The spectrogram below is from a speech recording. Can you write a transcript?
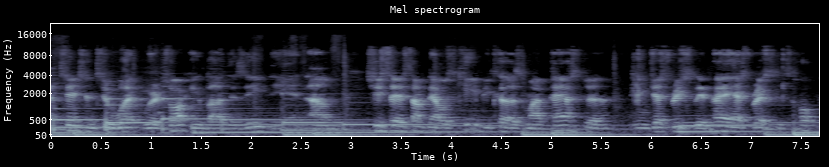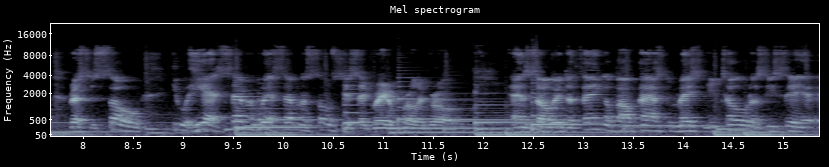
attention to what we're talking about this evening. And um, she said something that was key because my pastor, who just recently passed, rest his, rest his soul, he, he had seven, we had seven associates at Greater Pearly Grove. And so the thing about Pastor Mason, he told us, he said,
